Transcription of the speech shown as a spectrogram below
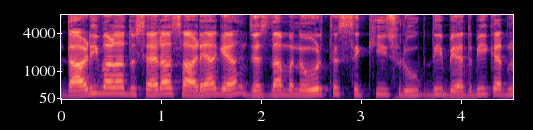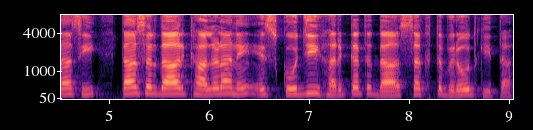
ਦਾੜੀ ਵਾਲਾ ਦੁਸਹਿਰਾ ਸਾੜਿਆ ਗਿਆ, ਜਿਸ ਦਾ ਮਨੋਰਥ ਸਿੱਖੀ ਸਰੂਪ ਦੀ ਬੇਅਦਬੀ ਕਰਨਾ ਸੀ, ਤਾਂ ਸਰਦਾਰ ਖਾਲੜਾ ਨੇ ਇਸ ਕੋਜੀ ਹਰਕਤ ਦਾ ਸਖਤ ਵਿਰੋਧ ਕੀਤਾ।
